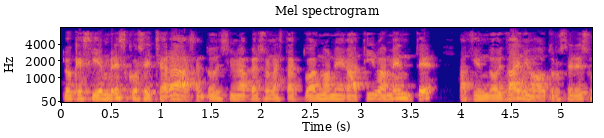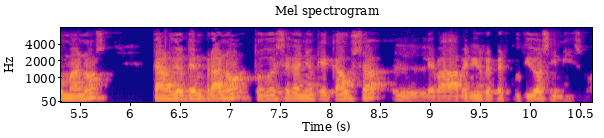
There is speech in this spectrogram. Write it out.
lo que siembres cosecharás. Entonces, si una persona está actuando negativamente, haciendo daño a otros seres humanos, tarde o temprano todo ese daño que causa le va a venir repercutido a sí mismo,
